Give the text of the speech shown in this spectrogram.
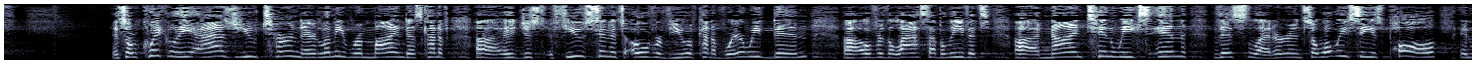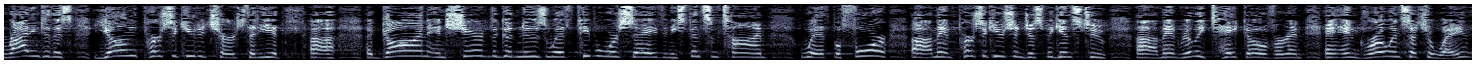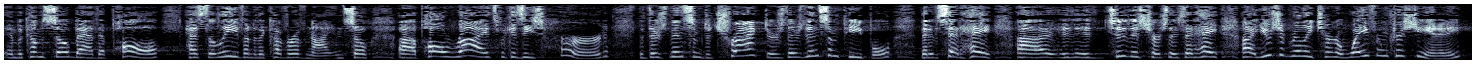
And so quickly, as you turn there, let me remind us kind of uh, just a few sentence overview of kind of where we've been uh, over the last, I believe it's uh, nine, ten weeks in this letter. And so what we see is Paul, in writing to this young persecuted church that he had uh, gone and shared the good news with, people were saved, and he spent some time with before, uh, man, persecution just begins to, uh, man, really take over and, and, and grow in such a way and become so bad that Paul has to leave under the cover of night. And so uh, Paul writes because he's heard that there's been some detractors, there's been some people that have said, hey, uh, to this church, they said, hey, uh, you should really turn away from Christianity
